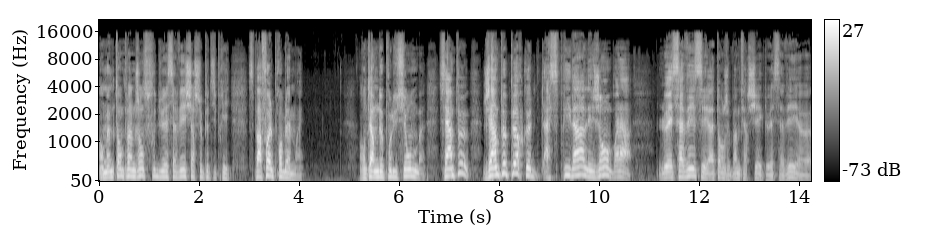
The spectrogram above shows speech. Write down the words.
En même temps, plein de gens se foutent du SAV et cherchent le petit prix. C'est parfois le problème, ouais. En termes de pollution, bah, c'est un peu. J'ai un peu peur que à ce prix-là, les gens, voilà, le SAV, c'est attends, je vais pas me faire chier avec le SAV, euh,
